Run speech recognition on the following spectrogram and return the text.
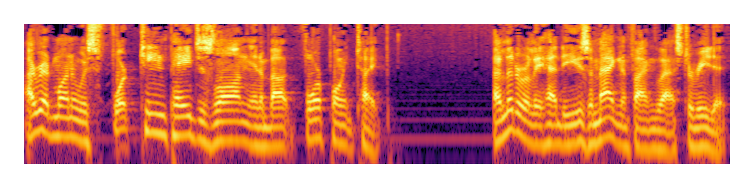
I read one that was 14 pages long and about four point type. I literally had to use a magnifying glass to read it.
